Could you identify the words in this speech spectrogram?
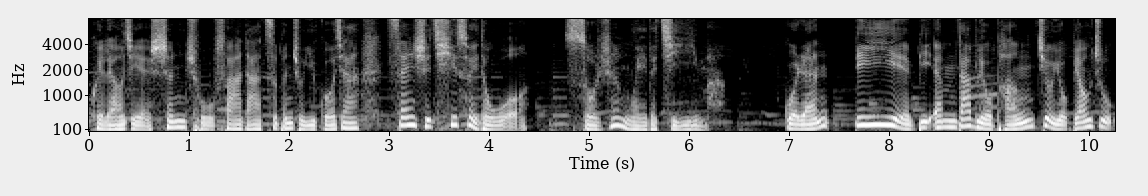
会了解身处发达资本主义国家三十七岁的我所认为的记忆吗？果然，第一页 BMW 旁就有标注：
